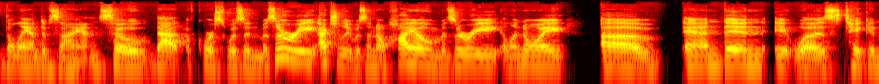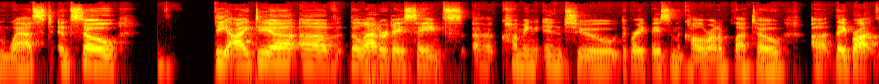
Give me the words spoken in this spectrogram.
the land of Zion. So that, of course, was in Missouri. Actually, it was in Ohio, Missouri, Illinois, uh, and then it was taken west. And so the idea of the Latter day Saints uh, coming into the Great Basin, the Colorado Plateau, uh, they brought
